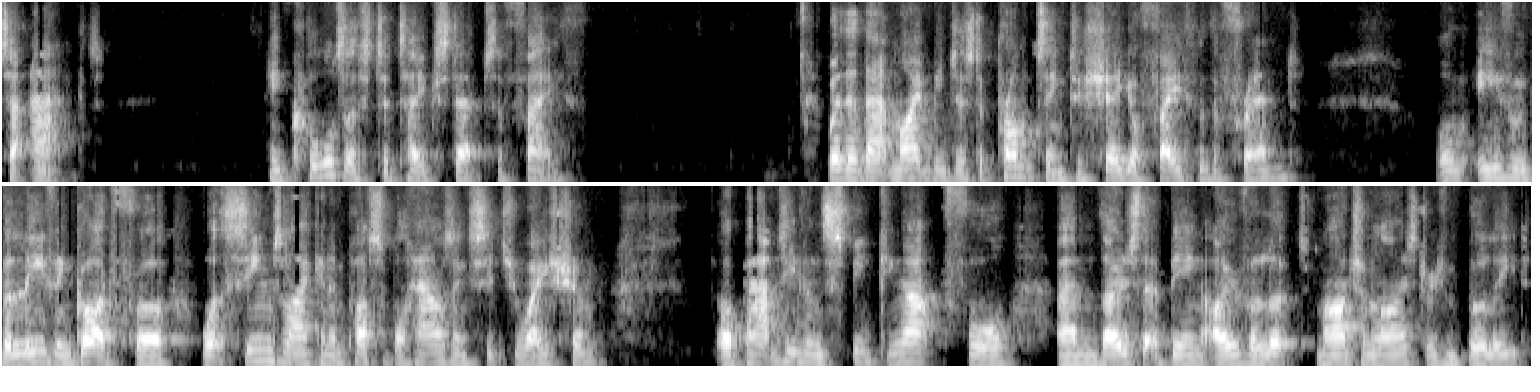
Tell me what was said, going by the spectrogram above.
to act. He calls us to take steps of faith. Whether that might be just a prompting to share your faith with a friend, or even believe in God for what seems like an impossible housing situation, or perhaps even speaking up for um, those that are being overlooked, marginalized, or even bullied.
